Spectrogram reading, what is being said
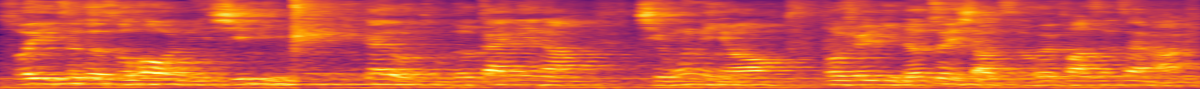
所以这个时候你心里面应该有图的概念啊。请问你哦，同学，你的最小值会发生在哪里？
